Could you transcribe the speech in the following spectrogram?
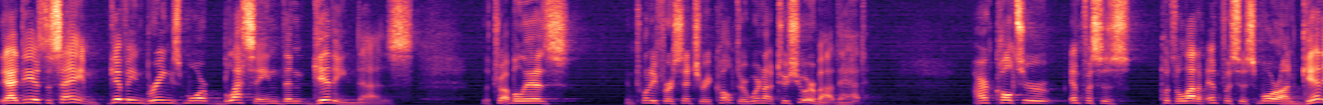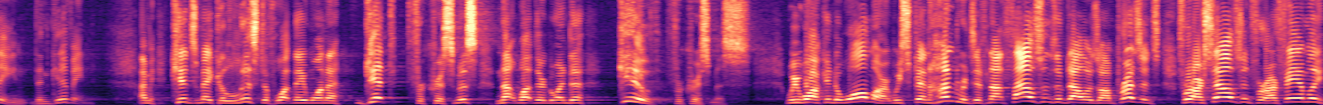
The idea is the same. Giving brings more blessing than getting does. The trouble is in 21st century culture we're not too sure about that. Our culture emphasis puts a lot of emphasis more on getting than giving. I mean, kids make a list of what they want to get for Christmas, not what they're going to give for Christmas. We walk into Walmart, we spend hundreds, if not thousands of dollars on presents for ourselves and for our family,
